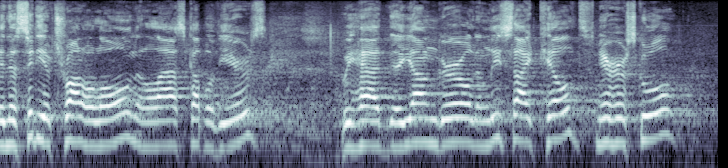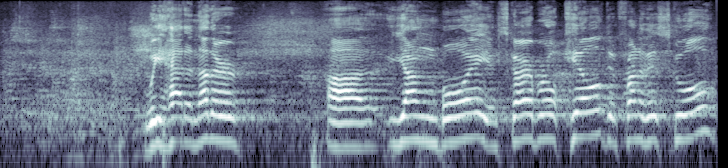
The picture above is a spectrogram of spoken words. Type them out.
in the city of Toronto alone in the last couple of years. We had the young girl in Leaside killed near her school. We had another uh, young boy in Scarborough killed in front of his school.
